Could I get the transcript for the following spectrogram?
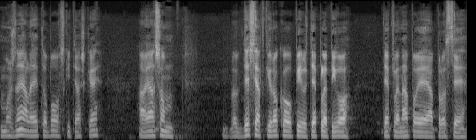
možné, ale je to bohovsky ťažké. A ja som desiatky rokov pil teplé pivo, teplé nápoje a proste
